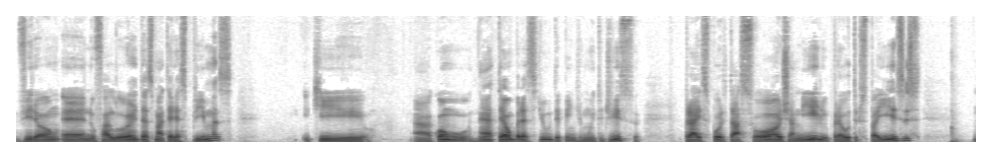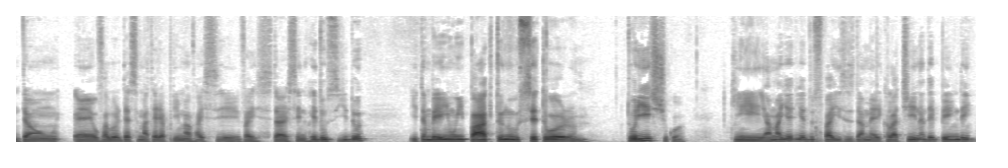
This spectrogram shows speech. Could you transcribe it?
virão é, no valor das matérias-primas, que ah, como né, até o Brasil depende muito disso para exportar soja, milho para outros países. Então, é, o valor dessa matéria-prima vai, vai estar sendo reduzido e também o impacto no setor turístico, que a maioria dos países da América Latina dependem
